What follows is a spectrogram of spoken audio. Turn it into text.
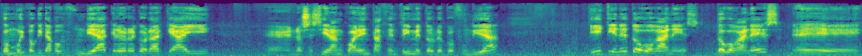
con muy poquita profundidad, creo recordar que hay, eh, no sé si eran 40 centímetros de profundidad, y tiene toboganes, toboganes eh,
